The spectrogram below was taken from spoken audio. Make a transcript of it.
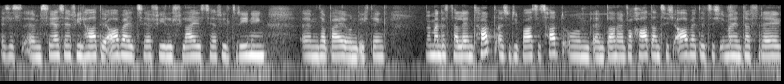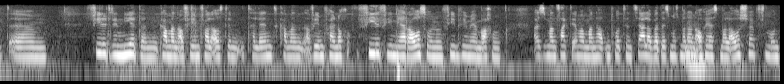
es ist ähm, sehr, sehr viel harte Arbeit, sehr viel Fleiß, sehr viel Training ähm, dabei und ich denke, wenn man das Talent hat, also die Basis hat und ähm, dann einfach hart an sich arbeitet, sich immer hinterfragt, ähm, viel trainiert, dann kann man auf jeden Fall aus dem Talent, kann man auf jeden Fall noch viel, viel mehr rausholen und viel, viel mehr machen. Also man sagt ja immer, man hat ein Potenzial, aber das muss man dann mhm. auch erstmal ausschöpfen und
